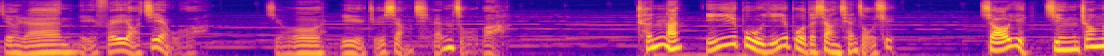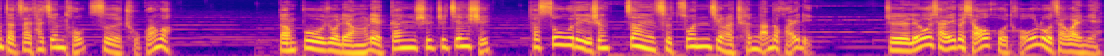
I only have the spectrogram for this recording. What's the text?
既然你非要见我，就一直向前走吧。陈南一步一步的向前走去，小玉紧张的在他肩头四处观望。当步入两列干尸之间时，他嗖的一声再次钻进了陈南的怀里，只留下一个小虎头颅在外面，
